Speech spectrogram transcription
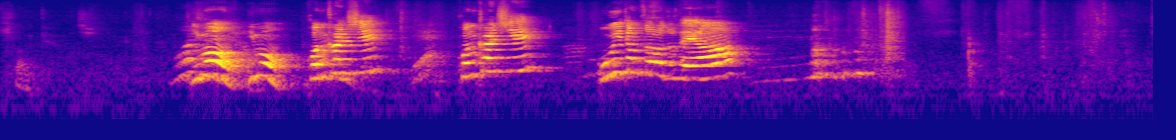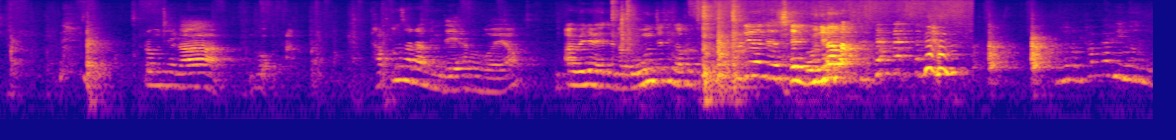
기가 막혀요 이모 이모 권칼씨? 권칼 씨? 오이 좀 썰어주세요. 그럼 제가 이거 바쁜 사람인데 하는 거예요? 아 왜냐면 애들 나 노은지 생각하고 풀리는 데서 제일 노냐? 오늘은 파파님은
